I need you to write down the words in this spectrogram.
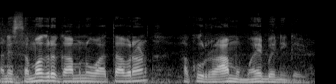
અને સમગ્ર ગામનું વાતાવરણ આખું રામમય બની ગયું.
